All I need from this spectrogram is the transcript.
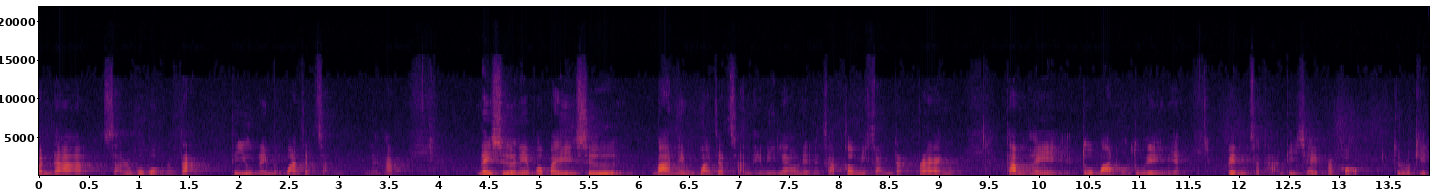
บรรดาสารณูปโภคต่างๆ ที่อยู่ในหมู่บ้านจัดสรรนะครับ ในเสือเนี่ยพอไปซื้อบ้านในหมู่บ้านจัดสรรแห่งนี้แล้วเนี่ยนะครับก็มีการดัดแปลงทำให้ตัวบ้านของตัวเองเนี่ยเป็นสถานที่ใช้ประกอบธุรกิจ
